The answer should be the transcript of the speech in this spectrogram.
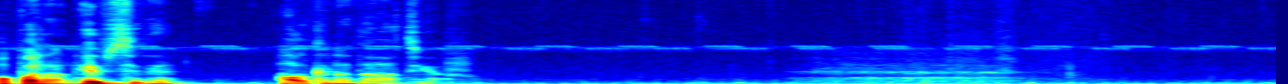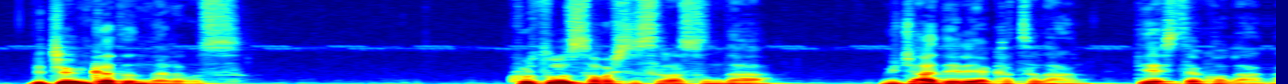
O paranın hepsini halkına dağıtıyor. Bütün kadınlarımız Kurtuluş Savaşı sırasında mücadeleye katılan, destek olan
